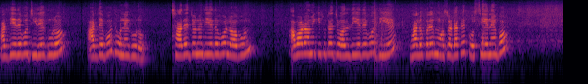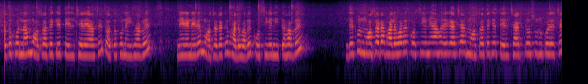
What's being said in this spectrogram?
আর দিয়ে দেব জিরে গুঁড়ো, আর দেব ধনে গুঁড়ো। স্বাদের জন্য দিয়ে দেব লবণ। আবারও আমি কিছুটা জল দিয়ে দেব, দিয়ে ভালো করে মশলাটাকে কষিয়ে নেব। যতক্ষণ না মশলা থেকে তেল ছেড়ে আসে, ততক্ষণ এইভাবে নেড়ে নেড়ে মশলাটাকে ভালোভাবে কষিয়ে নিতে হবে। দেখুন, মশলাটা ভালোভাবে কষিয়ে নেওয়া হয়ে গেছে আর মশলা থেকে তেল ছাড়তেও শুরু করেছে।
